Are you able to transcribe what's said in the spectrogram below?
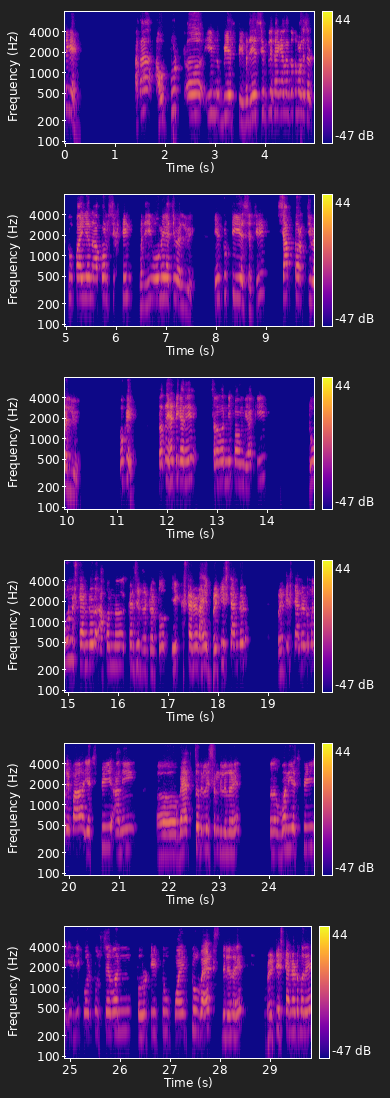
ठीक आहे? आता आउटपुट इन बीएसपी म्हणजे हे सिम्प्लिफाय केल्यानंतर तुम्हाला sir two pi N upon sixteen म्हणजे ही ओमेगाची व्हॅल्यू आहे. इन टू टी एस ही शाप टॉर्कची व्हॅल्यू आहे. ओके तर आता ह्या ठिकाणी सर्वांनी पाहून घ्या की दोन स्टँडर्ड आपण कन्सिडर करतो. एक स्टँडर्ड आहे ब्रिटिश स्टँडर्ड ब्रिटिश स्टँडर्डमध्ये पहा एच पी आणि वॅटचं रिलेशन दिलेलं आहे. तर one H P is equal to seven forty two point two watts दिलेलं आहे ब्रिटिश स्टँडर्डमध्ये.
